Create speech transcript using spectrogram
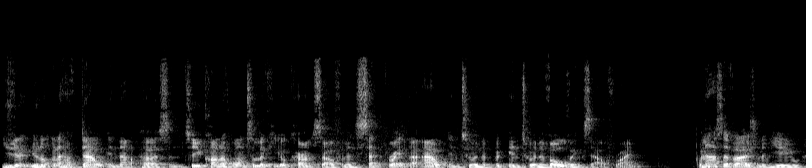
you don't you're not going to have doubt in that person so you kind of want to look at your current self and then separate that out into an into an evolving self right And that's a version of you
